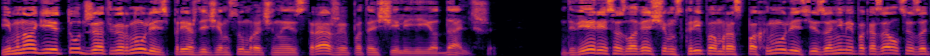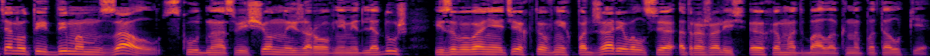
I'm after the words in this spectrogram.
И многие тут же отвернулись, прежде чем сумрачные стражи потащили ее дальше. Двери со зловещим скрипом распахнулись, и за ними показался затянутый дымом зал, скудно освещенный жаровнями для душ, и завывания тех, кто в них поджаривался, отражались эхом от балок на потолке.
